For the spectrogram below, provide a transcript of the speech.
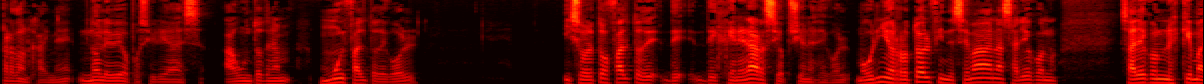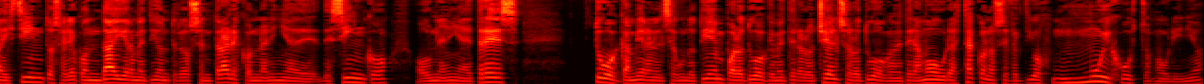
perdón Jaime, ¿eh? no le veo posibilidades a un Tottenham muy falto de gol y sobre todo falto de, de, generarse opciones de gol. Mourinho rotó el fin de semana, salió con, salió con un esquema distinto, salió con Dyer metido entre dos centrales, con una línea de 5 o una línea de 3. Tuvo que cambiar en el segundo tiempo, lo tuvo que meter a Lo Chelsea, lo tuvo que meter a Moura. Está con los efectivos muy justos Mourinho.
